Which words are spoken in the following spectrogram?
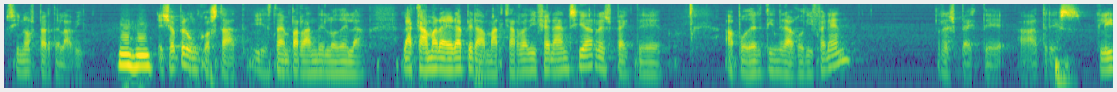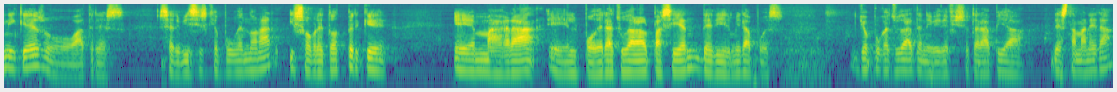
si no es perd l'hàbit. Uh -huh. Això per un costat, i estàvem parlant de lo de la... La càmera era per a marcar la diferència respecte a poder tindre algo diferent respecte a altres clíniques o altres servicis que puguen donar i sobretot perquè eh, m'agrada el poder ajudar al pacient de dir, mira, pues, jo puc ajudar a nivell de fisioteràpia d'esta manera,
